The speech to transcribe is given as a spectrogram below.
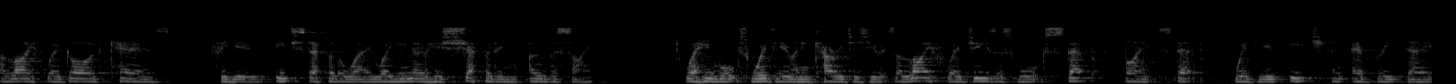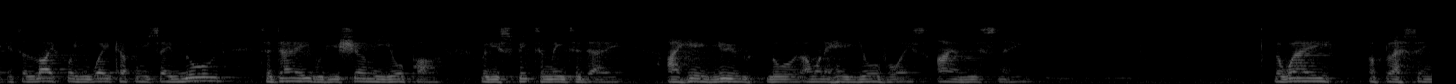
a life where God cares for you each step of the way, where you know His shepherding oversight, where He walks with you and encourages you. It's a life where Jesus walks step by step with you each and every day. It's a life where you wake up and you say, Lord, today will you show me your path? Will you speak to me today? I hear you, Lord. I want to hear your voice. I am listening. The way of blessing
